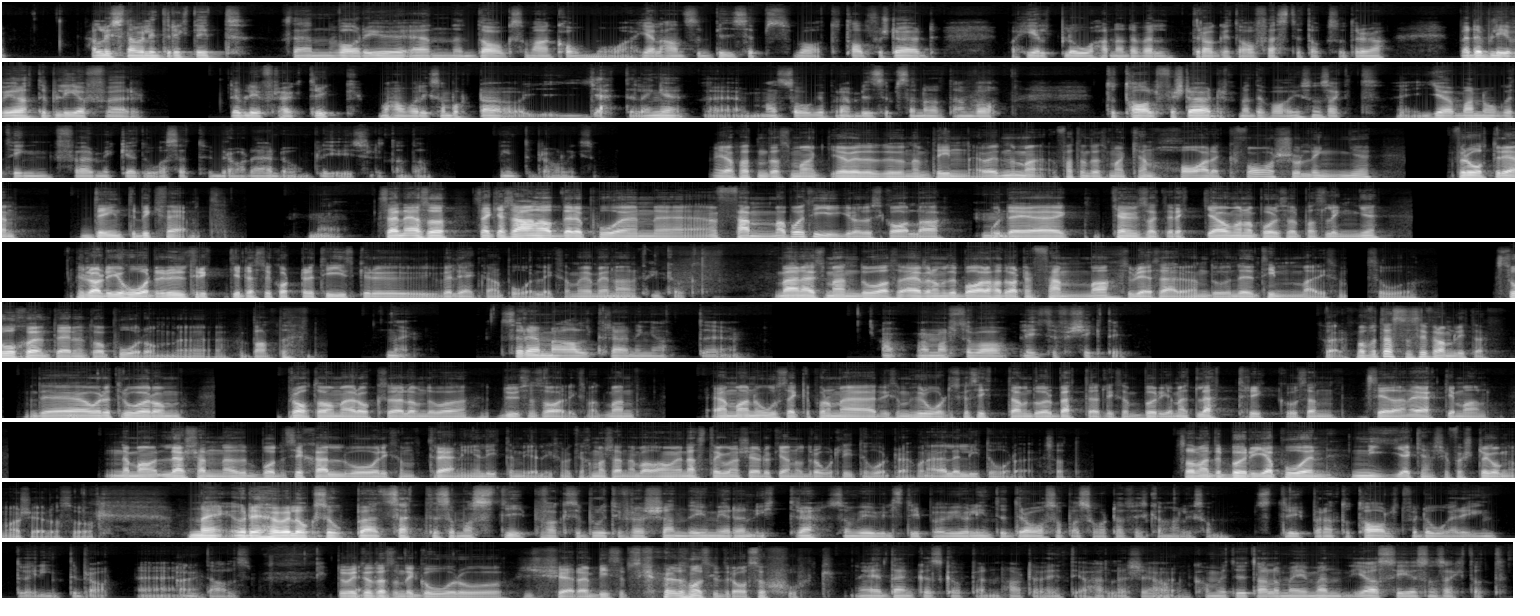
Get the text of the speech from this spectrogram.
han lyssnade väl inte riktigt. Sen var det ju en dag som han kom och hela hans biceps var totalt förstörd. Var helt blå. Han hade väl dragit av fästet också tror jag. Men det blev ju att det blev för det blev för högt tryck och han var liksom borta jättelänge. Man såg ju på den bicepsen att den var totalförstörd. Men det var ju som sagt, gör man någonting för mycket oavsett hur bra det är då blir det i slutändan inte bra liksom. Jag fattar inte ens man, jag vet att du nämnde in, jag, vet inte, man, fattar inte ens man kan ha det kvar så länge. För återigen, det är inte bekvämt. Nej. Sen, alltså, sen kanske han hade det på en, eh, en femma på en 10 graders skala mm. och det kan ju sagt räcka om man har på det så pass länge. Klart, ju hårdare du trycker desto kortare tid ska du väl egentligen ha på det. Liksom. Jag menar, mm, men liksom ändå, alltså, även om det bara hade varit en femma så blir det så här ändå, det är en timme. Liksom. Så, så skönt är det inte att ha på de eh, banden. Nej. Så det är med all träning att eh, ja, man måste vara lite försiktig. Så är det. Man får testa sig fram lite. Det, mm. och det tror jag de pratade om här också, eller om det var du som sa liksom, att man är man osäker på de här, liksom, hur hårt det ska sitta, men då är det bättre att liksom, börja med ett lätt tryck och sen sedan ökar man. När man lär känna både sig själv och liksom, träningen lite mer, liksom, då kanske man känner att nästa gång jag kör då kan jag nog dra åt lite hårdare, eller lite hårdare. Så att, så att man inte börjar på en nio kanske första gången man kör. Och så. Nej, och det hör väl också ihop med att sättet som man stryper faktiskt blodtillförseln. Det är ju mer den yttre som vi vill strypa. Vi vill inte dra så pass hårt att vi ska liksom strypa den totalt, för då är det, inte, då är det inte bra. Eh, inte alls. Då vet jag inte ens om det går att köra en biceps curl om man skulle dra så hårt. Nej, den kunskapen har tyvärr inte jag heller så jag har kommit uttala mig. Men jag ser som sagt att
